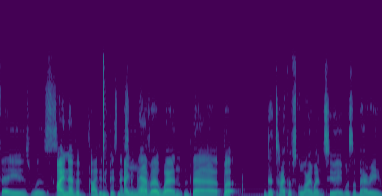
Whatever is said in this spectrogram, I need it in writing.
phase was I never, I didn't business I with that. never went there, but the type of school I went to, it was a very.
